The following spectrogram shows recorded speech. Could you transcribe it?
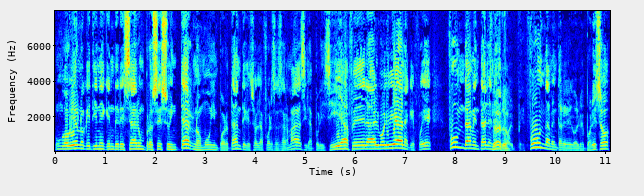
Un gobierno que tiene que enderezar un proceso interno muy importante, que son las Fuerzas Armadas y la Policía Federal Boliviana, que fue fundamental en el golpe, fundamental en el golpe. Por eso,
